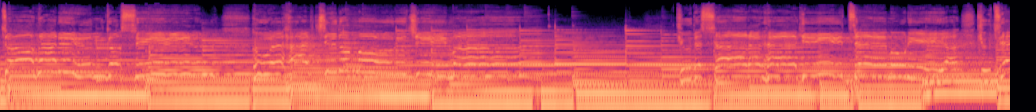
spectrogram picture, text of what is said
떠나는 것은 후회할지도 모르지만 그대 사랑하기 때문이야. 그대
